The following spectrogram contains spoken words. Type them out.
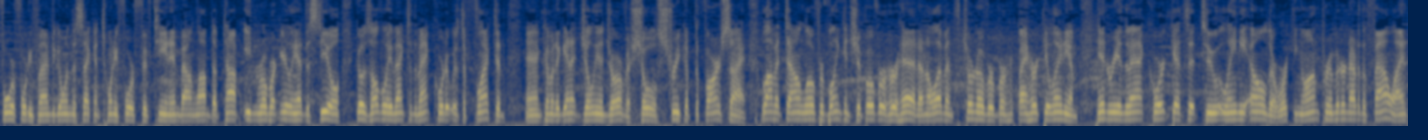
4.45 to go in the second, 24 15. Inbound lobbed up top. Eden Robart nearly had the steal. Goes all the way back to the backcourt. It was deflected. And coming again at Jillian Jarvis. She'll streak up the far side. Lob it down low for Blankenship over her head. An 11th turnover by Herculaneum. Henry in the backcourt gets it to Laney Elder. Working on perimeter and out of the foul line.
